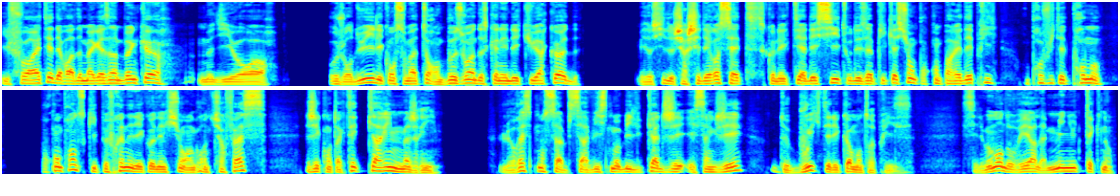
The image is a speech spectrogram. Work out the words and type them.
Il faut arrêter d'avoir des magasins bunkers, me dit Aurore. Aujourd'hui, les consommateurs ont besoin de scanner des QR codes, mais aussi de chercher des recettes, se connecter à des sites ou des applications pour comparer des prix ou profiter de promos. Pour comprendre ce qui peut freiner les connexions en grande surface, j'ai contacté Karim Majri, le responsable service mobile 4G et 5G de Bouygues Télécom Entreprise. C'est le moment d'ouvrir la Minute Techno.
